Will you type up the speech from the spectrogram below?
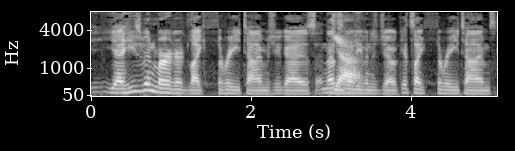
Yeah, he's been murdered like three times, you guys, and that's Yeah. not even a joke. It's like three times.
